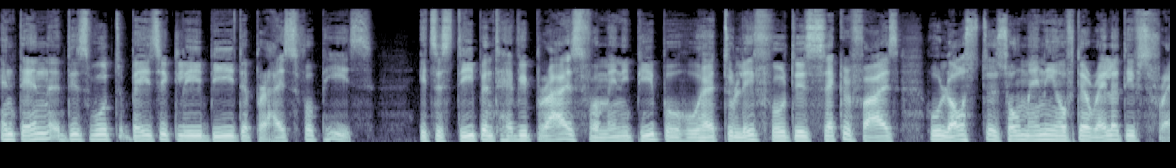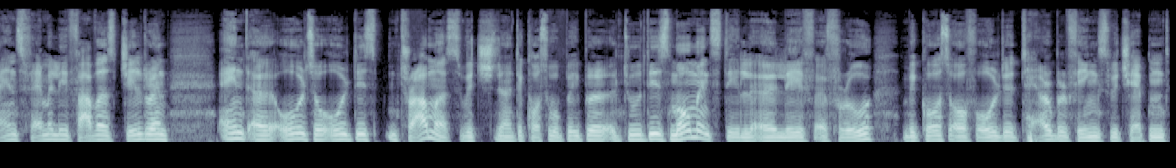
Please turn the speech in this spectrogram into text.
And then this would basically be the price for peace it's a steep and heavy price for many people who had to live through this sacrifice, who lost uh, so many of their relatives, friends, family, fathers, children, and uh, also all these traumas which uh, the Kosovo people to this moment still uh, live uh, through because of all the terrible things which happened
